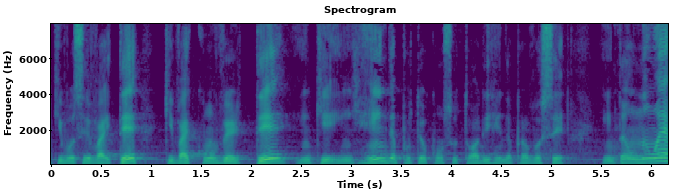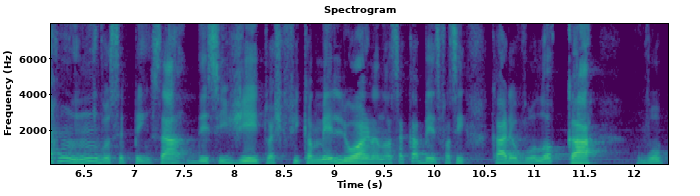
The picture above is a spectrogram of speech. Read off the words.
que você vai ter, que vai converter em quê? Em renda para o teu consultório e renda para você. Então não é ruim você pensar desse jeito. Acho que fica melhor na nossa cabeça. Fala assim, cara, eu vou locar, vou,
